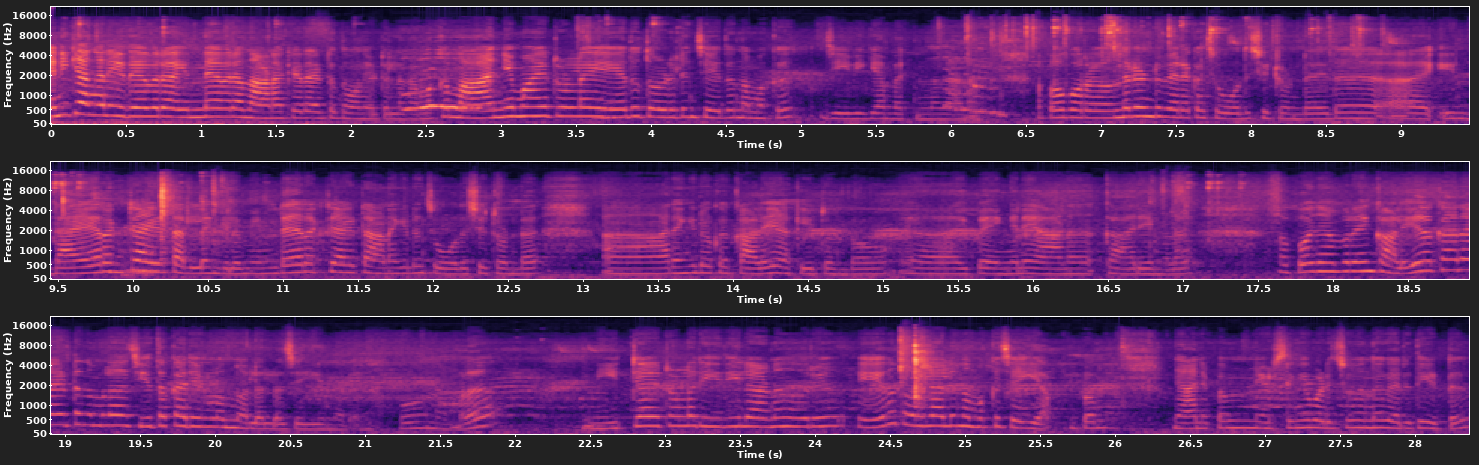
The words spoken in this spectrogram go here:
എനിക്കങ്ങനെ ഇതേവരെ ഇന്നേ വരെ നാണക്കേടായിട്ട് തോന്നിയിട്ടില്ല. നമുക്ക് മാന്യമായിട്ടുള്ള ഏത് തൊഴിലും ചെയ്ത് നമുക്ക് ജീവിക്കാൻ പറ്റുന്നതാണ്. അപ്പോൾ കുറേ ഒന്ന് രണ്ട് പേരൊക്കെ ചോദിച്ചിട്ടുണ്ട്. ഇത് ഡയറക്റ്റ് ആയിട്ടല്ലെങ്കിലും ഇൻഡയറക്റ്റ് ആയിട്ടാണെങ്കിലും ചോദിച്ചിട്ടുണ്ട്. ആരെങ്കിലുമൊക്കെ കളിയാക്കിയിട്ടുണ്ടോ? ഇപ്പോൾ എങ്ങനെയാണ് കാര്യങ്ങൾ അപ്പോൾ ഞാൻ പറയും കളിയാക്കാനായിട്ട് നമ്മൾ ചീത്ത കാര്യങ്ങളൊന്നുമല്ലല്ലോ ചെയ്യുന്നത്. അപ്പോൾ നമ്മൾ നീറ്റായിട്ടുള്ള രീതിയിലാണ് ഒരു ഏത് തൊഴിലാലും നമുക്ക് ചെയ്യാം. ഇപ്പം ഞാനിപ്പം നഴ്സിംഗ് പഠിച്ചു എന്ന് കരുതിയിട്ട്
